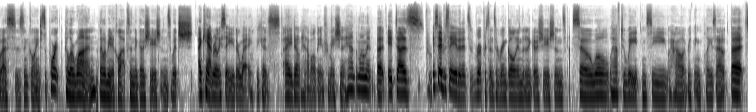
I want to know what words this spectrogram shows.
U.S. isn't going to support Pillar One, that would mean a collapse in negotiations. Which I can't really say either way because I don't have all the information at hand at the moment. But it does. It's safe to say that it represents a wrinkle in the negotiations. So we'll have to wait and see how everything plays out. But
